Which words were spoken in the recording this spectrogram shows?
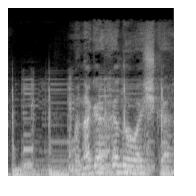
многоходовочка.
